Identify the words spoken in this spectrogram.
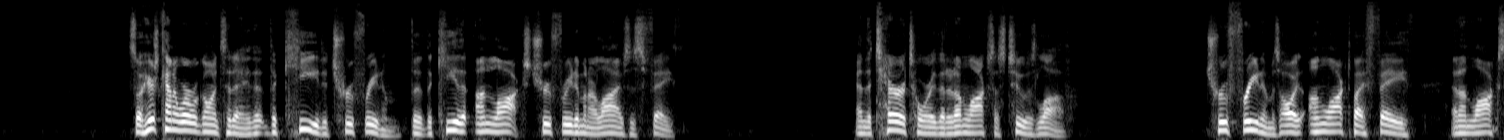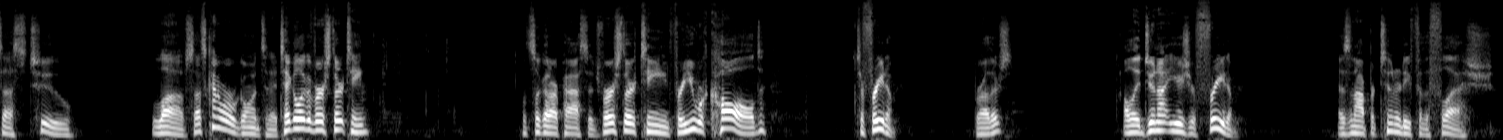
So here's kind of where we're going today. The, the key to true freedom, the, the key that unlocks true freedom in our lives is faith. And the territory that it unlocks us to is love. True freedom is always unlocked by faith and unlocks us to love. So that's kind of where we're going today. Take a look at verse 13. Let's look at our passage. Verse 13 For you were called to freedom, brothers. Only do not use your freedom as an opportunity for the flesh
